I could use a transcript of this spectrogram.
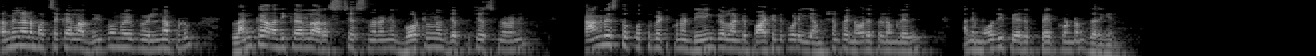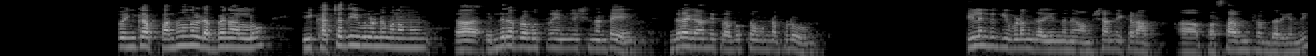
తమిళనాడు మత్స్యకారులు ఆ ద్వీపం వైపు వెళ్ళినప్పుడు లంక అధికారులు అరెస్ట్ చేస్తున్నారని బోట్లను జప్తు చేస్తున్నారని కాంగ్రెస్తో పొత్తు పెట్టుకున్న డిఎంకే లాంటి పార్టీలు కూడా ఈ అంశంపై నోరెత్తడం లేదు అని మోదీ పేరు పేర్కొనడం జరిగింది. సో ఇంకా పంతొమ్మిది వందల డెబ్బై నాలుగులో ఈ కచ్చదీవులను మనము ఇందిరా ప్రభుత్వం ఏం చేసిందంటే ఇందిరాగాంధీ ప్రభుత్వం ఉన్నప్పుడు శ్రీలంకకి ఇవ్వడం జరిగిందనే అంశాన్ని ఇక్కడ ప్రస్తావించడం జరిగింది.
